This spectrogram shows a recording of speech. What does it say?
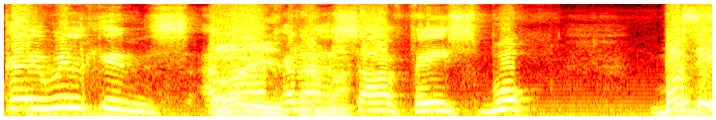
kay Wilkins. Ano ka na sa Facebook. Basi,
